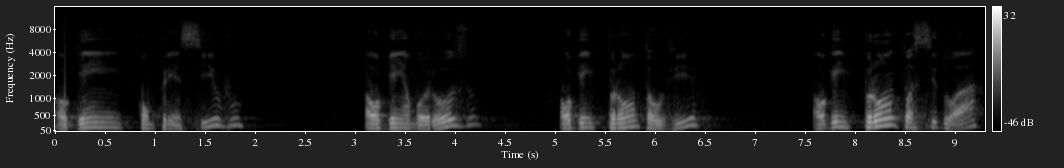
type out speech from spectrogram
Alguém compreensivo, alguém amoroso, alguém pronto a ouvir, alguém pronto a se doar?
